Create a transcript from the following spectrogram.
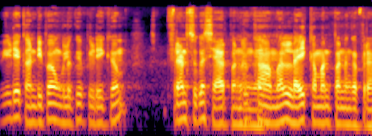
வீடியோ கண்டிப்பாக உங்களுக்கு பிடிக்கும். ஃப்ரெண்ட்ஸுக்கும் ஷேர் பண்ணுங்கள் லைக் கமெண்ட் பண்ணுங்கள் ஃப்ரெண்ட்ஸ்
